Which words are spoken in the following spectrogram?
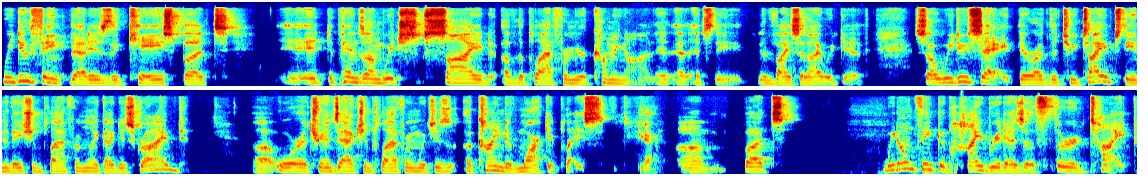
we do think that is the case, but it depends on which side of the platform you're coming on. It's the advice that I would give. So we do say there are the two types the innovation platform, like I described, uh, or a transaction platform, which is a kind of marketplace. Yeah. Um, but we don't think of hybrid as a third type.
